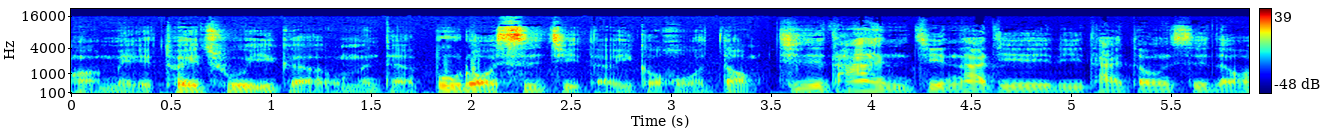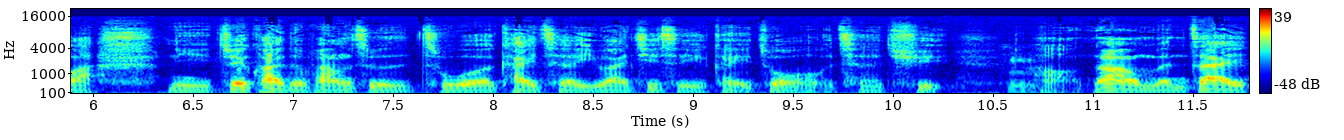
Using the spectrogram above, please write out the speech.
哦，每推出一个我们的部落市集的一个活动。其实它很近，它其实离台东市的话，你最快的方式除了开车以外，其实也可以坐火车去。好，那我们在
